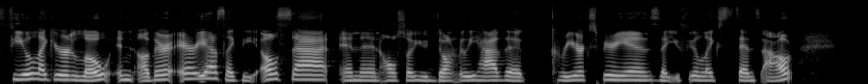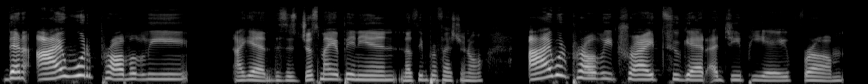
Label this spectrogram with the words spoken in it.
feel like you're low in other areas like the LSAT, and then also you don't really have the career experience that you feel like stands out, then I would probably, again, this is just my opinion, nothing professional. I would probably try to get a GPA from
